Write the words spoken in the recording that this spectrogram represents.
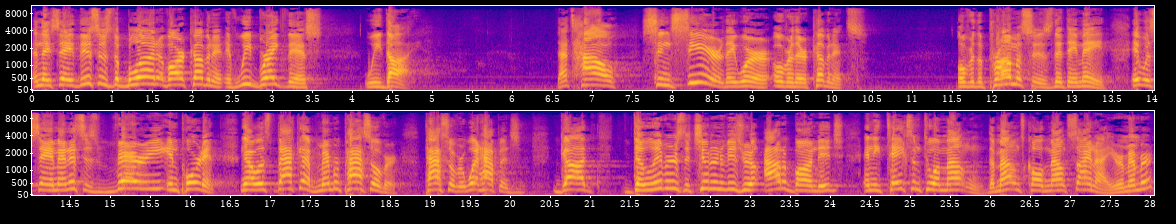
and they say, This is the blood of our covenant. If we break this, we die. That's how sincere they were over their covenants, over the promises that they made. It was saying, man, this is very important. Now let's back up. Remember Passover. Passover, what happens? God delivers the children of Israel out of bondage and he takes them to a mountain. The mountain's called Mount Sinai. You remember?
